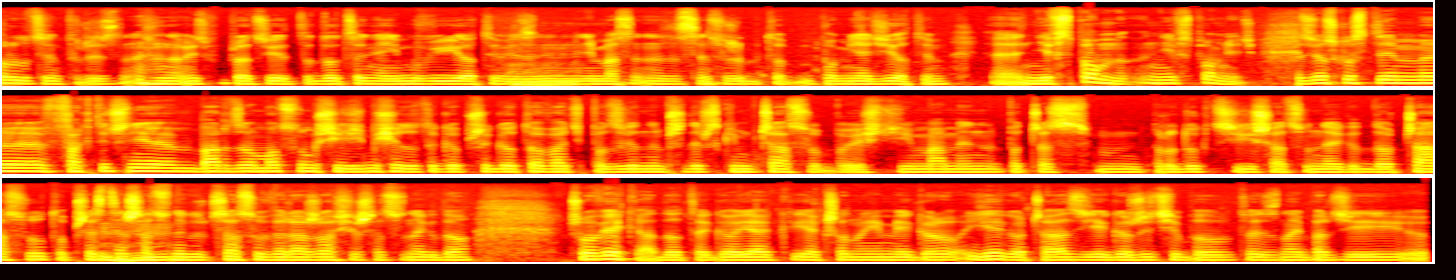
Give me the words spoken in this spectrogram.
producent, który z nami współpracuje, to docenia i mówi o tym, więc mhm. nie ma sensu, żeby to pomijać i o tym e, nie, wspom nie wspomnieć. W związku z tym e, faktycznie bardzo mocno musieliśmy się do tego przygotować pod względem przede wszystkim czasu, bo jeśli mamy podczas produkcji szacunek do czasu, to przez ten mhm. szacunek do czasu wyraża się szacunek do człowieka, do tego, jak, jak szanujemy jego, jego czas, jego życie, bo to jest najbardziej e,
